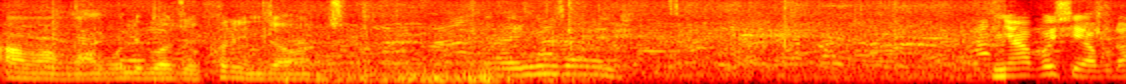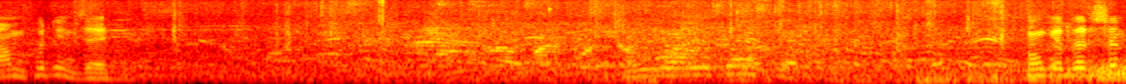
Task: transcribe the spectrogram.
આમ આમ આમ ઓલી બાજુ ફરીને જવાનું છે. ત્યાં પછી આપણે આમ ફરીને જાય. શું કે દર્શન?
